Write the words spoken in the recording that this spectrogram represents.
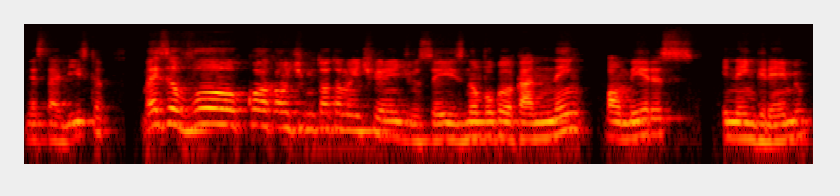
nessa lista. Mas eu vou colocar um time totalmente diferente de vocês. Não vou colocar nem Palmeiras e nem Grêmio.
